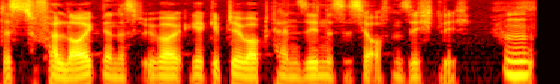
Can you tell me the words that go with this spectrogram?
das zu verleugnen, das über, gibt ja überhaupt keinen Sinn, das ist ja offensichtlich. Mhm.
